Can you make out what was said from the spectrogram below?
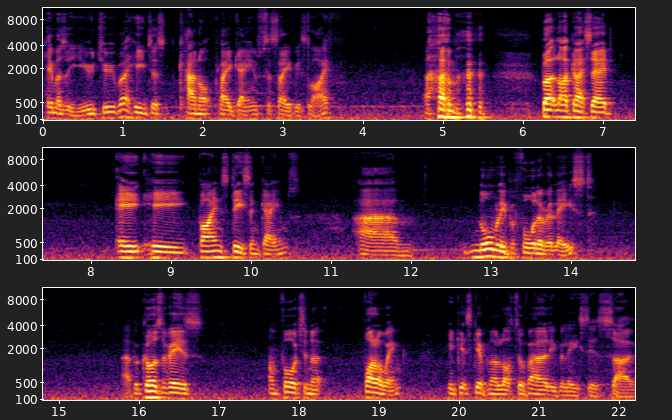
him as a YouTuber. He just cannot play games to save his life. Um, but like I said, he he finds decent games. Um, normally before they're released. Uh, because of his unfortunate following, he gets given a lot of early releases. So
